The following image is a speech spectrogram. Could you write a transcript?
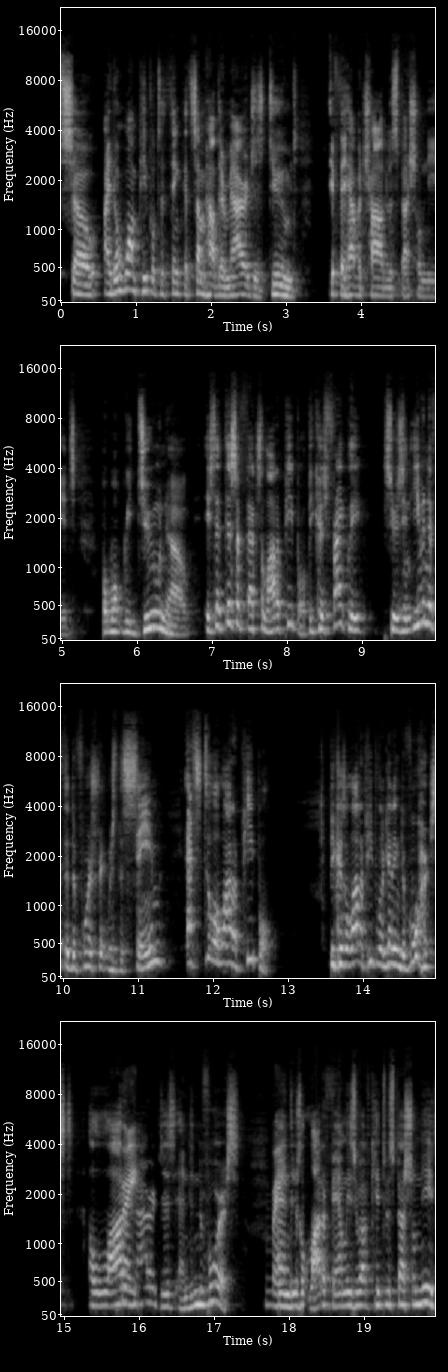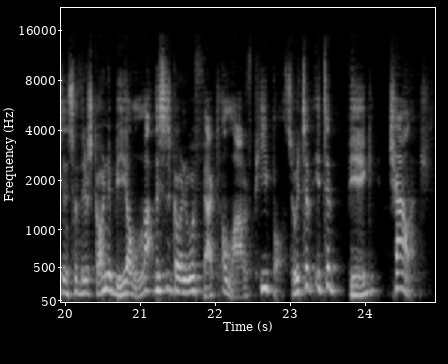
So I don't want people to think that somehow their marriage is doomed if they have a child with special needs. But what we do know is that this affects a lot of people because frankly, Susan, even if the divorce rate was the same, that's still a lot of people because a lot of people are getting divorced. A lot Right. of marriages end in divorce. Right. And there's a lot of families who have kids with special needs. And so there's going to be a lot, this is going to affect a lot of people. So it's a, it's a big challenge.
